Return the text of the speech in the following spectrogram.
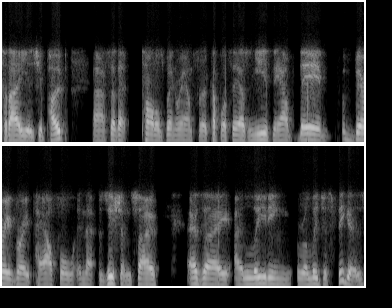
today is your Pope. Uh, so that title's been around for a couple of thousand years now. They're very, very powerful in that position. So as a, a leading religious figures,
